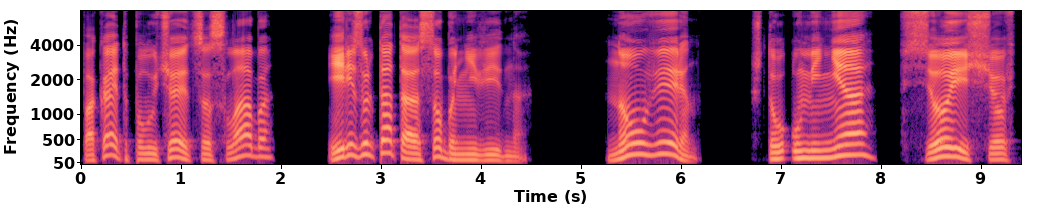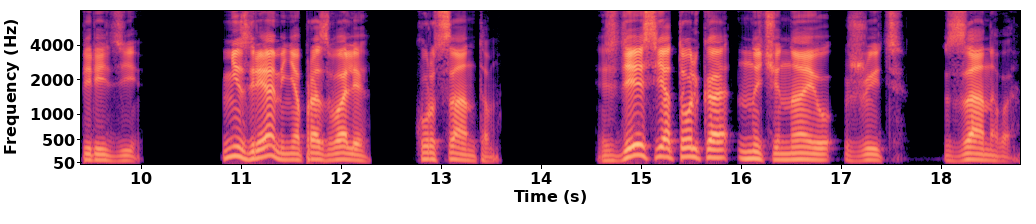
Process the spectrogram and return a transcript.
Пока это получается слабо, и результата особо не видно. Но уверен, что у меня все еще впереди. Не зря меня прозвали курсантом. Здесь я только начинаю жить заново.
